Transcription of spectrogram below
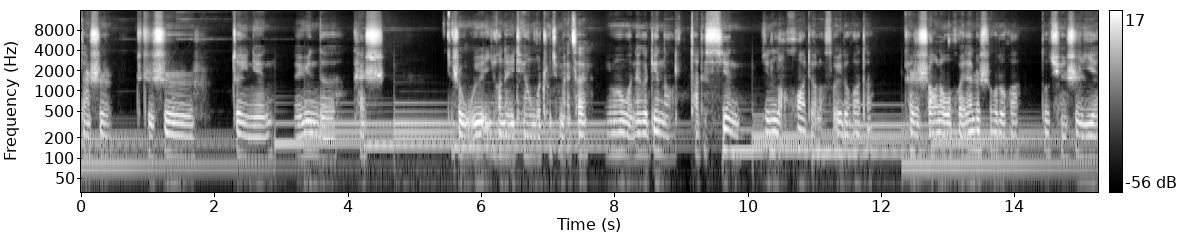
但是这只是这一年霉运的开始。就是五月一号那一天，我出去买菜，因为我那个电脑它的线已经老化掉了，所以的话它开始烧了。我回来的时候的话都全是烟，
